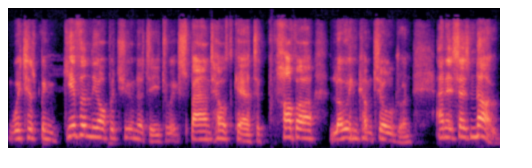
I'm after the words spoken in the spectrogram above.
which has been given the opportunity to expand healthcare to cover low income children. And it says, no,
